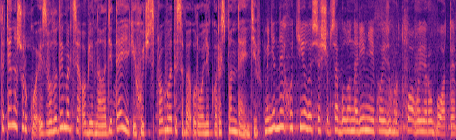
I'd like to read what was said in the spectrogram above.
Тетяна Шурко із Володимирця об'єднала дітей, які хочуть спробувати себе у ролі кореспондентів. Мені не хотілося, щоб це було на рівні якоїсь гурткової роботи.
